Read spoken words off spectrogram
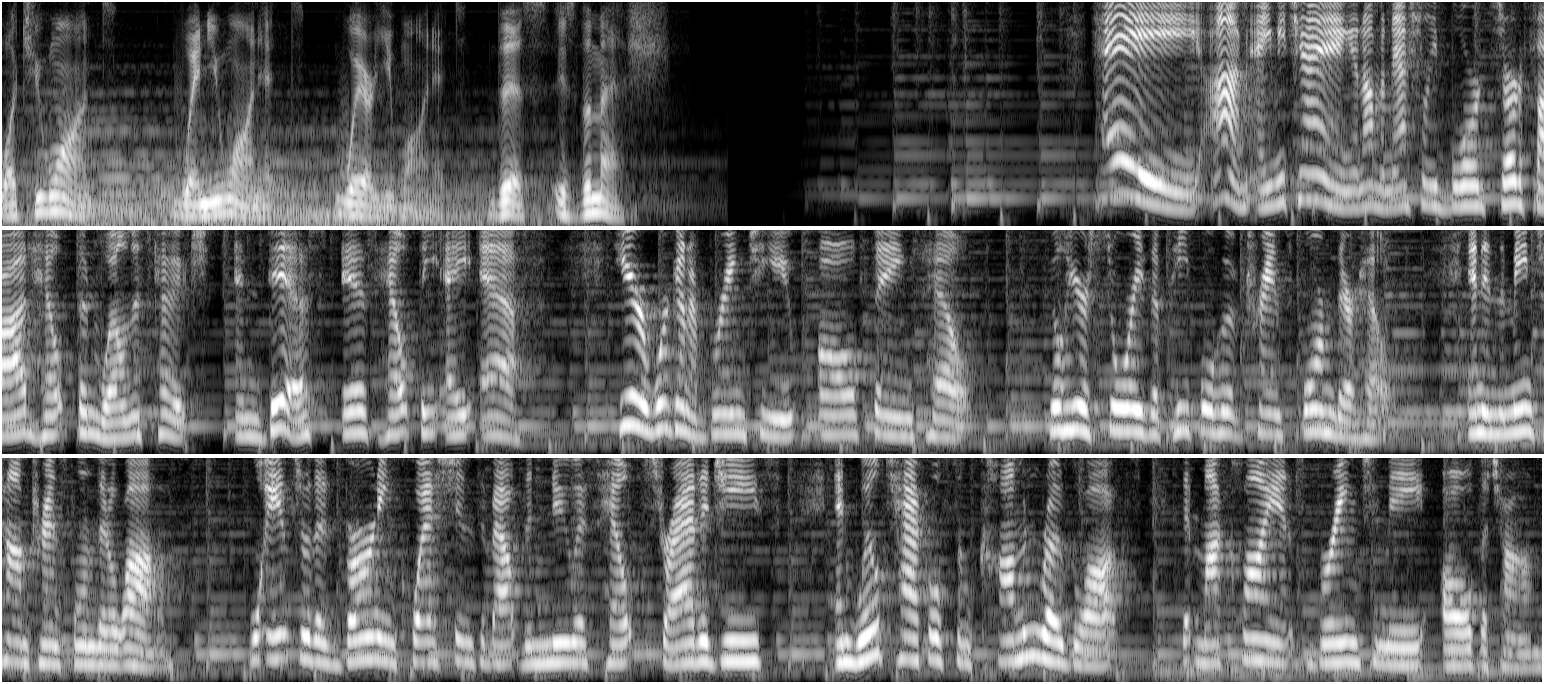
what you want, when you want it, where you want it. This is The Mesh. Hey, I'm Amy Chang, and I'm a nationally board certified health and wellness coach. And this is Healthy AF. Here, we're going to bring to you all things health. You'll hear stories of people who have transformed their health and, in the meantime, transformed their lives. We'll answer those burning questions about the newest health strategies, and we'll tackle some common roadblocks that my clients bring to me all the time.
